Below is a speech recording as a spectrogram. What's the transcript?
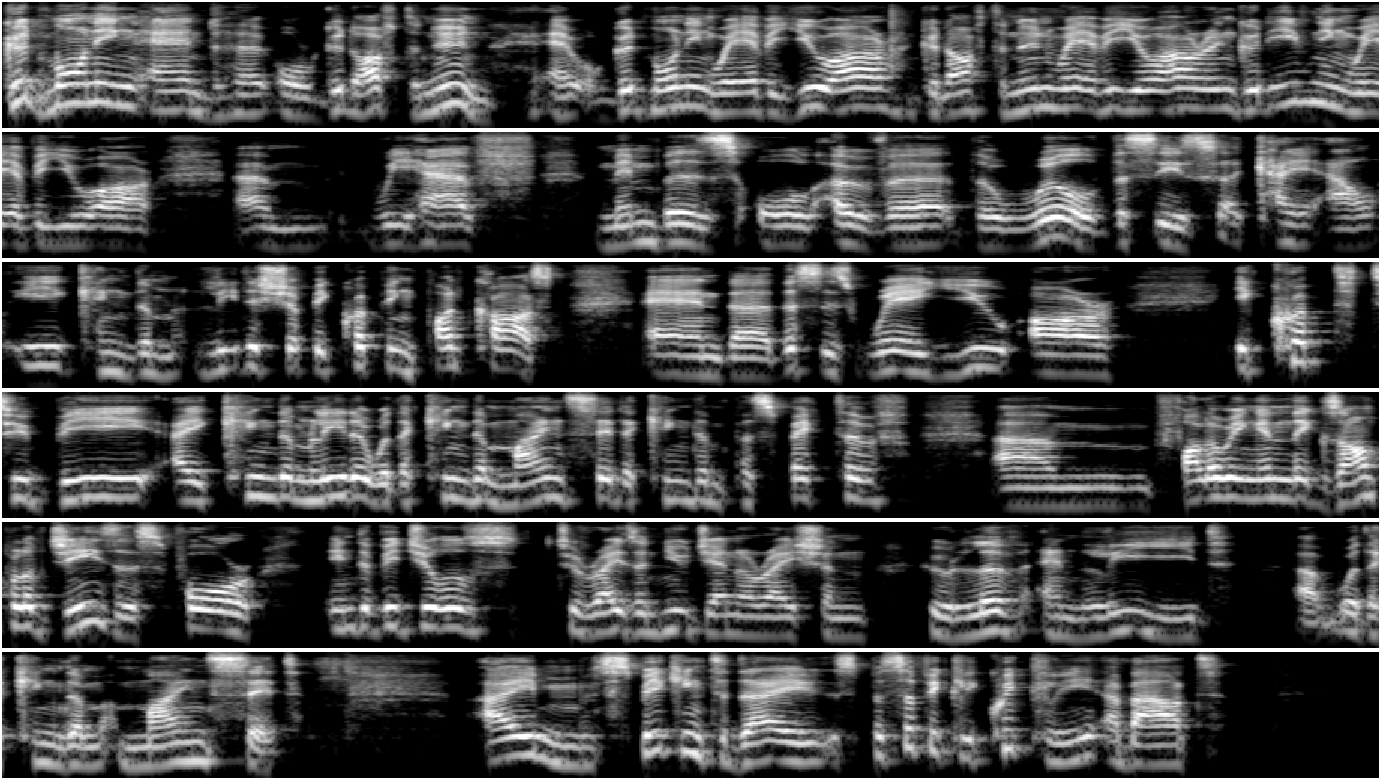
Good morning and uh, or good afternoon uh, or good morning wherever you are. Good afternoon wherever you are, and good evening wherever you are. Um, we have members all over the world. This is KLE Kingdom Leadership Equipping Podcast, and uh, this is where you are equipped to be a kingdom leader with a kingdom mindset, a kingdom perspective, um, following in the example of Jesus for individuals to raise a new generation who live and lead uh, with a kingdom mindset. I'm speaking today specifically quickly about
